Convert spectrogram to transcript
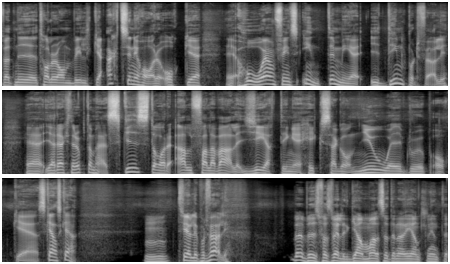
för att ni talar om vilka aktier ni har och eh, H&M finns inte med i din portfölj. Eh, jag räknar upp de här, Skistar, Alfa Laval, Getinge, Hexagon, New Wave Group och eh, Skanska. Mm. Trevlig portfölj. Precis, fast väldigt gammal så den är egentligen inte...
